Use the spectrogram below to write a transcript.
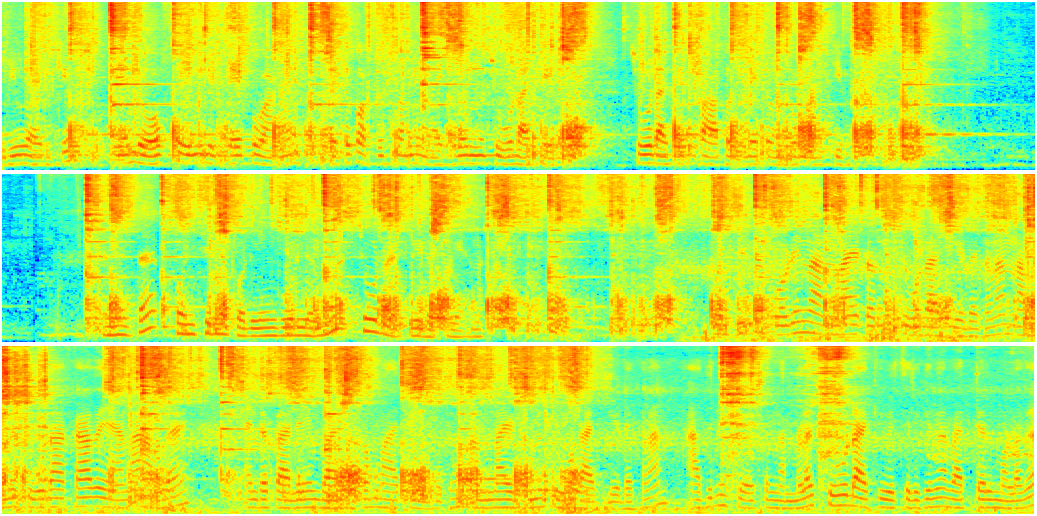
എരിവായിരിക്കും. ഞാൻ ലോ ഫ്ലെയിമിൽ ഇട്ടേക്കുവാണ്. ഇട്ടിട്ട് കുറച്ച് സമയമായിട്ട് ഇതൊന്ന് ചൂടാക്കിയെടുക്കാം. ചൂടാക്കി ഒരു പാത്രത്തിലേക്ക് നമുക്ക് മാറ്റി വെക്കാം. എന്നിട്ട് കൊഞ്ചിന്റെ പൊടിയും കൂടി ഒന്ന് ചൂടാക്കി എടുക്കുകയാണ് കൊഞ്ചിന്റെ പൊടി നന്നായിട്ടൊന്ന് ചൂടാക്കി എടുക്കണം നമ്മൾ ചൂടാക്കാതെയാണ് അവിടെ അതിന്റെ തലയും ഭാഗമൊക്കെ മാറ്റി എടുക്കുന്നത് നന്നായിട്ടൊന്ന് ചൂടാക്കി എടുക്കണം അതിനുശേഷം നമ്മൾ ചൂടാക്കി വെച്ചിരിക്കുന്ന വറ്റൽ മുളക്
